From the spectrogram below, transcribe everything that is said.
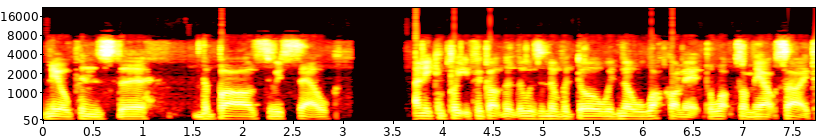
and he opens the the bars to his cell, and he completely forgot that there was another door with no lock on it. The lock's on the outside,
